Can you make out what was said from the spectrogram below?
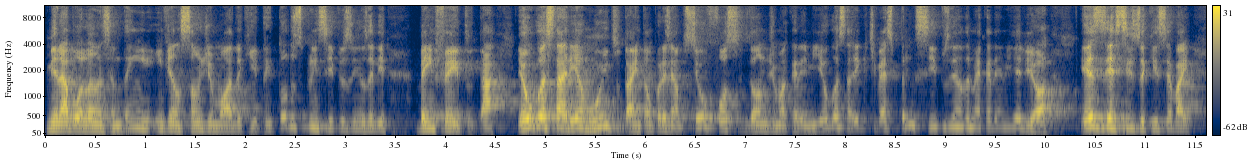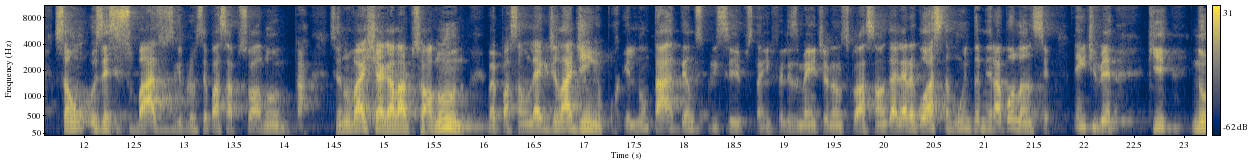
mirabolância, não tem invenção de moda aqui. Tem todos os princípios ali bem feito, tá? Eu gostaria muito, tá? Então, por exemplo, se eu fosse dono de uma academia, eu gostaria que tivesse princípios dentro da minha academia ali, ó. Esse exercício aqui você vai são os exercícios básicos aqui para você passar para o seu aluno, tá? Você não vai chegar lá para o seu aluno, vai passar um leg de ladinho, porque ele não está dentro dos princípios, tá? Infelizmente, na musculação a galera gosta muito da mirabolância a gente vê que no,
